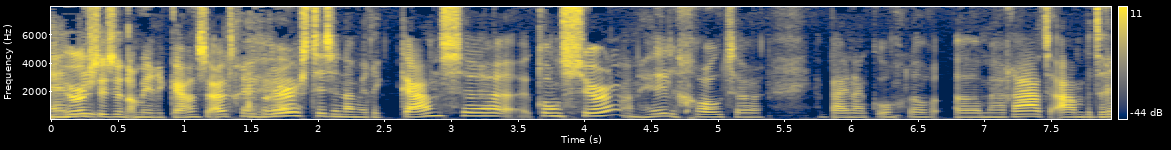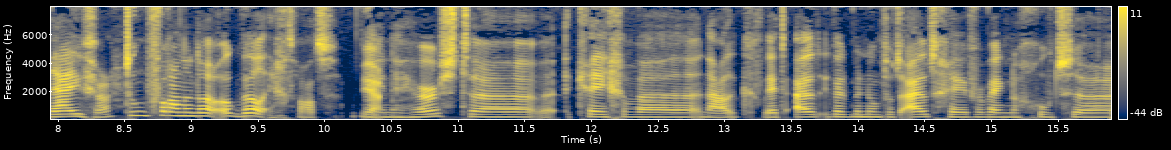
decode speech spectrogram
En, Hearst is een Amerikaanse uitgever? Hearst is een Amerikaanse concern. Een hele grote, bijna conglomeraat uh, aan bedrijven. Toen veranderde er ook wel echt wat. In Hearst uh, kregen we... Nou, ik werd, uit, ik werd benoemd tot uitgever, ben ik nog goed... Uh,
